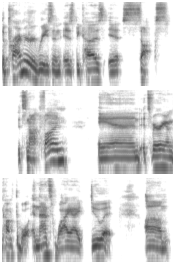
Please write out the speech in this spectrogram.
The primary reason is because it sucks. It's not fun and it's very uncomfortable. And that's why I do it. Um,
